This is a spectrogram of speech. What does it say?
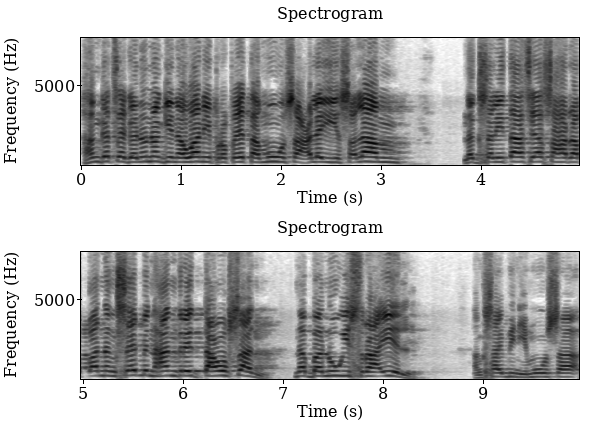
Hanggat sa ganun ang ginawa ni Propeta Musa alayhi salam, nagsalita siya sa harapan ng 700,000 na Banu Israel. Ang sabi ni Musa,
